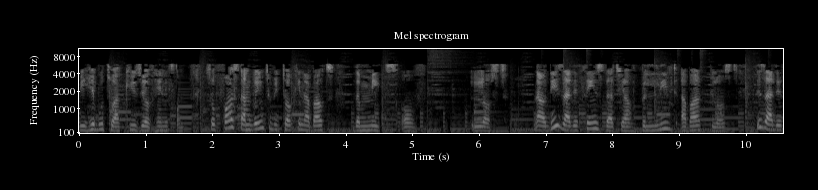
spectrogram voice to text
be able to accuse you of any form. So, first, I'm going to be talking about the myths of lust. Now, these are the things that you have believed about lust. These are the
